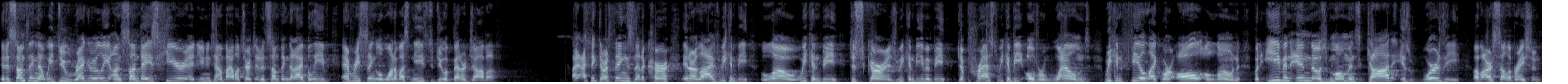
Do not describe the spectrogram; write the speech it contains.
It is something that we do regularly on Sundays here at Uniontown Bible Church, and it's something that I believe every single one of us needs to do a better job of. I, I, think there are things that occur in our lives. We can be low. We can be discouraged. We can be, even be depressed. We can be overwhelmed. We can feel like we're all alone. But even in those moments, God is worthy of our celebration.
